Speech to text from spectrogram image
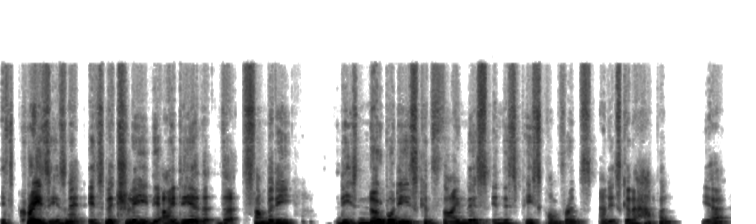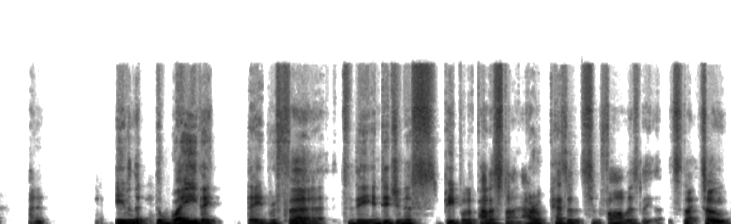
it's crazy, isn't it? It's literally the idea that that somebody, these nobodies can sign this in this peace conference and it's going to happen. Yeah. And even the, the way they they refer to the indigenous people of Palestine, Arab peasants and farmers, it's like so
